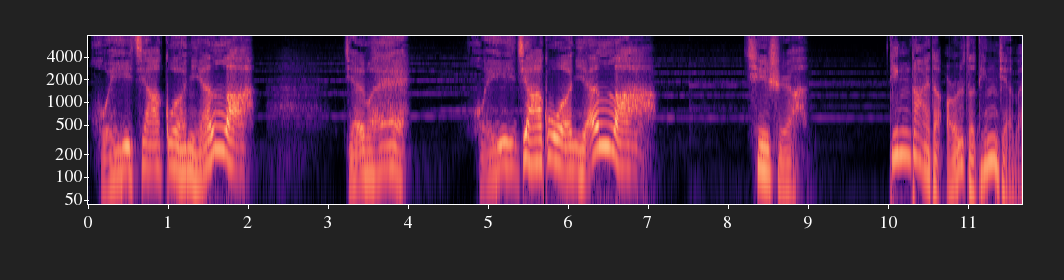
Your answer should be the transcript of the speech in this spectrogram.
回家过年了！建伟，回家过年了！”其实啊，丁大爷的儿子丁建伟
